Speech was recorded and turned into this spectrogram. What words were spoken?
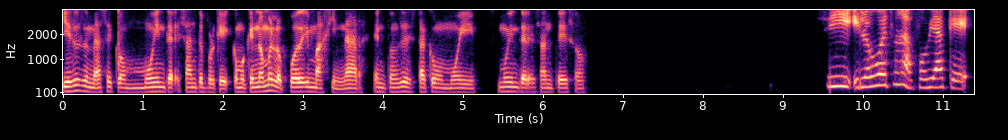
Y eso se me hace como muy interesante porque como que no me lo puedo imaginar. Entonces está como muy, muy interesante eso. Sí, y luego es una fobia que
